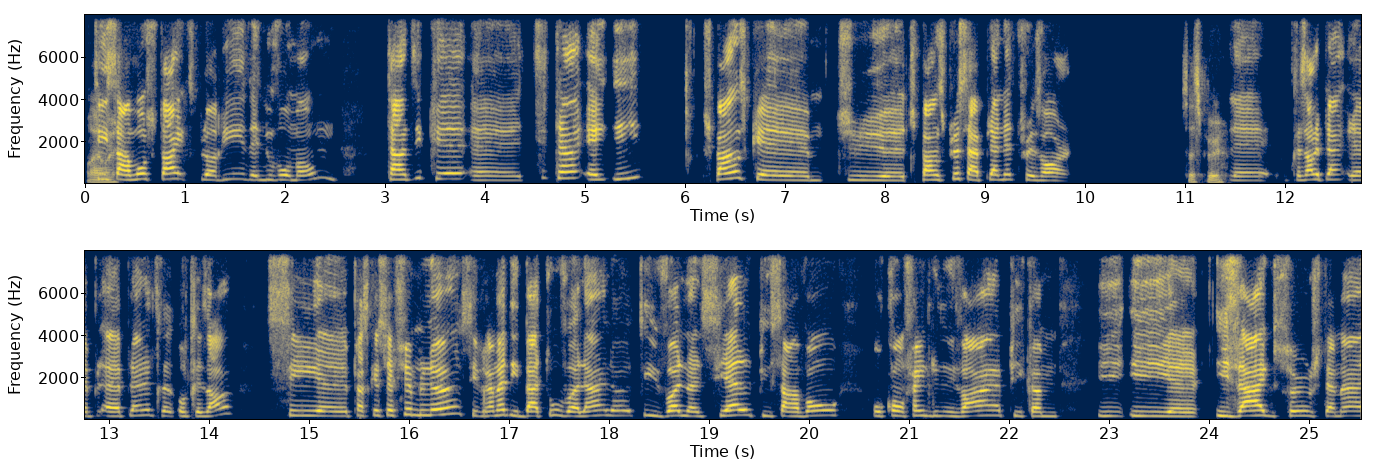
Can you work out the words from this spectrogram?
Ouais, Ils s'en vont terre explorer des nouveaux mondes. Tandis que euh, Titan AI, je pense que tu, tu penses plus à Planète Trésor. Ça se peut. Le Trésor de Plan- le, Planète au Trésor. C'est euh, parce que ce film-là, c'est vraiment des bateaux volants. Là. Ils volent dans le ciel, puis ils s'en vont aux confins de l'univers, puis comme ils, ils, euh, ils sur justement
